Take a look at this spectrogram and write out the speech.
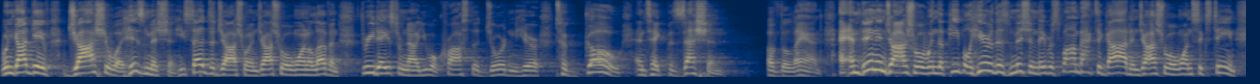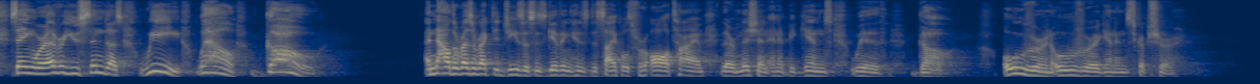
When God gave Joshua his mission, he said to Joshua in Joshua 1:11, 3 days from now you will cross the Jordan here to go and take possession of the land. And then in Joshua, when the people hear this mission, they respond back to God in Joshua 1:16, saying, Wherever you send us, we will go. And now the resurrected Jesus is giving his disciples for all time their mission, and it begins with go. Over and over again in Scripture.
